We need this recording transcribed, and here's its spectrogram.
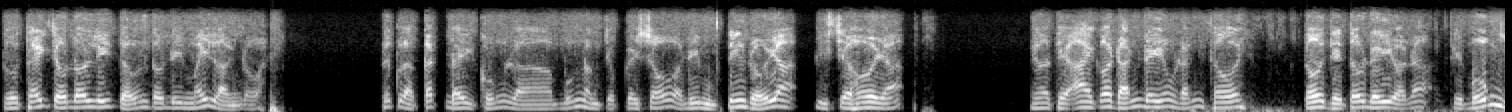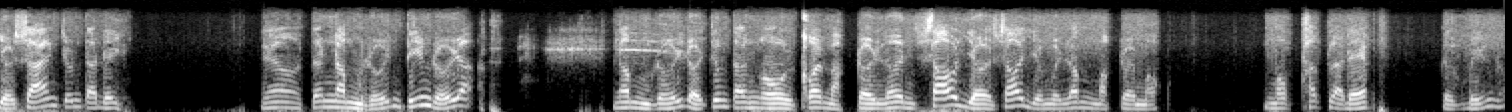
Tôi thấy chỗ đó lý tưởng, tôi đi mấy lần rồi. Tức là cách đây cũng là bốn năm chục cây số, đi một tiếng rưỡi á, đi xe hơi á. Ờ, thì ai có rảnh đi không rảnh thôi. Tôi thì tôi đi rồi đó, thì 4 giờ sáng chúng ta đi. Tới năm rưỡi, tiếng rưỡi đó. năm rưỡi rồi chúng ta ngồi coi mặt trời lên, 6 giờ, 6 giờ 15 mặt trời mọc. Mọc thật là đẹp, từ biển đó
